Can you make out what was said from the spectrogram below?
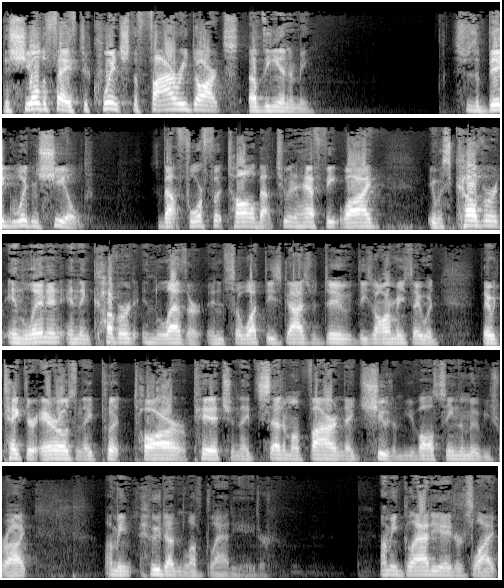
The shield of faith to quench the fiery darts of the enemy. This was a big wooden shield. About four foot tall, about two and a half feet wide. It was covered in linen and then covered in leather. And so, what these guys would do, these armies, they would they would take their arrows and they'd put tar or pitch and they'd set them on fire and they'd shoot them. You've all seen the movies, right? I mean, who doesn't love Gladiator? I mean, Gladiator's like,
